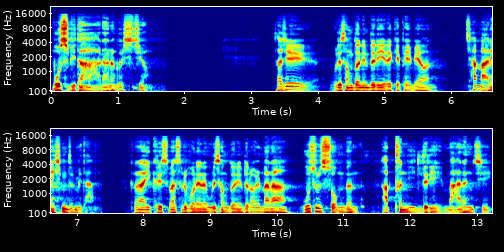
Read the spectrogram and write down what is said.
모습이다라는 것이죠. 사실 우리 성도님들이 이렇게 뵈면 참 많이 힘듭니다. 그러나 이 크리스마스를 보내는 우리 성도님들은 얼마나 웃을 수 없는 아픈 일들이 많은지.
